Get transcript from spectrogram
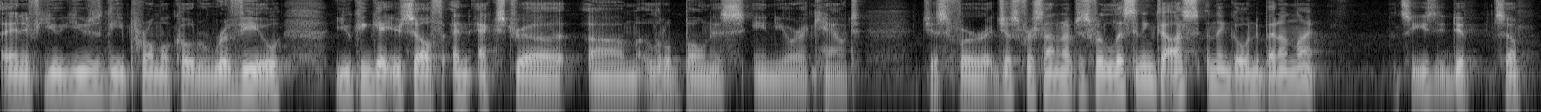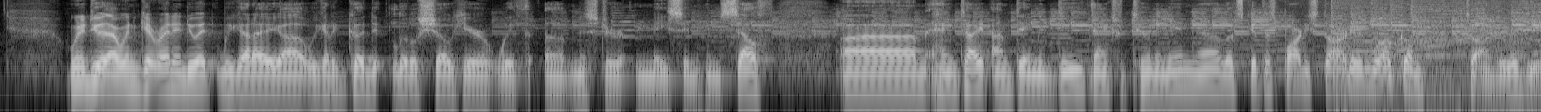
and if you use the promo code review, you can get yourself an extra um, little bonus in your account just for just for signing up, just for listening to us, and then going to BetOnline. It's easy to do. So we're gonna do that. We're gonna get right into it. We got a uh, we got a good little show here with uh, Mr. Mason himself. Um, hang tight. I'm Damon D. Thanks for tuning in. Uh, let's get this party started. Welcome to Under Review.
